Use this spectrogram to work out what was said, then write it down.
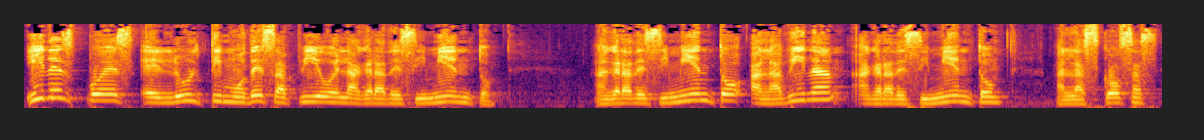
Y después el último desafío, el agradecimiento. Agradecimiento a la vida, agradecimiento a las cosas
